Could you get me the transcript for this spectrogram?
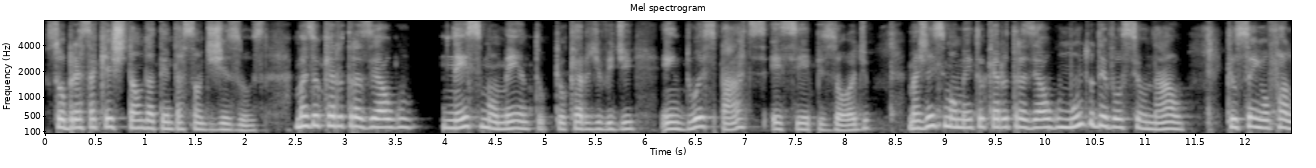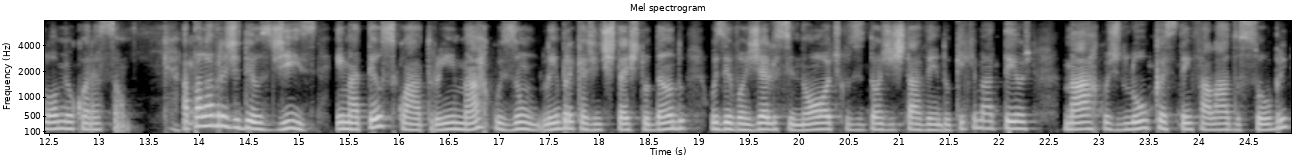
sobre essa questão da tentação de Jesus. Mas eu quero trazer algo nesse momento, que eu quero dividir em duas partes esse episódio, mas nesse momento eu quero trazer algo muito devocional que o Senhor falou ao meu coração. A palavra de Deus diz em Mateus 4 e em Marcos 1, lembra que a gente está estudando os evangelhos sinóticos, então a gente está vendo o que, que Mateus, Marcos, Lucas têm falado sobre,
